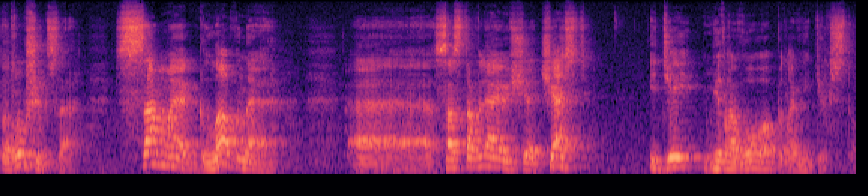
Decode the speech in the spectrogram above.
рушится самая главная э, составляющая часть идей мирового правительства.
